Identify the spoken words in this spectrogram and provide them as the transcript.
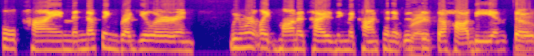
full time and nothing regular, and we weren't like monetizing the content. It was Right. just a hobby, and so Yeah.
